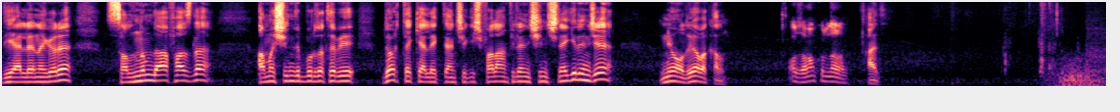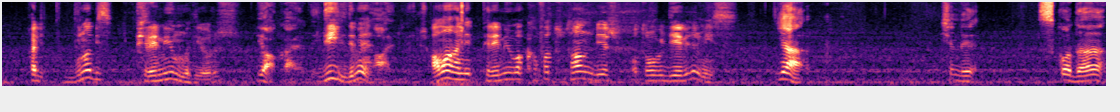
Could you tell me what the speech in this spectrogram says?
diğerlerine göre salınım daha fazla. Ama şimdi burada tabii dört tekerlekten çekiş falan filan işin içine girince ne oluyor bakalım. O zaman kullanalım. Hadi. Hani buna biz premium mu diyoruz? Yok hayır değil. Değil değil mi? Hayır değil. Ama hani premium'a kafa tutan bir otomobil diyebilir miyiz? Ya şimdi Skoda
